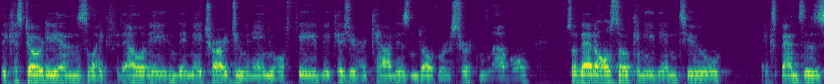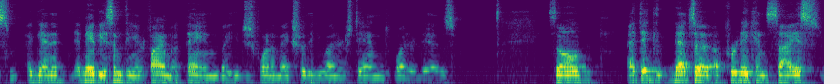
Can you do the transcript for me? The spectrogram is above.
the custodians like Fidelity, they may charge you an annual fee because your account isn't over a certain level. So that also can eat into expenses. Again, it, it may be something you're fine with paying, but you just want to make sure that you understand what it is. So I think that's a, a pretty concise,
